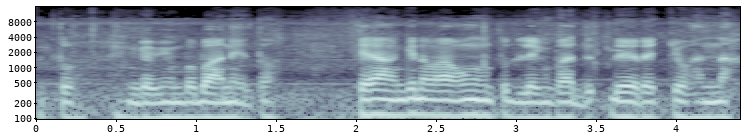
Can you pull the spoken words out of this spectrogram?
Ito, yung gawing baba na ito. Kaya ang ginawa kong tudling pa diretsuhan na.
